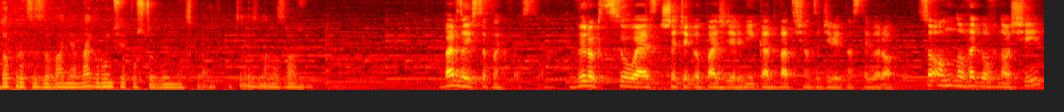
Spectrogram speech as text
doprecyzowania na gruncie poszczególnych spraw. I to jest dla nas ważne. Bardzo istotna kwestia. Wyrok TSUE z 3 października 2019 roku. Co on nowego wnosi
